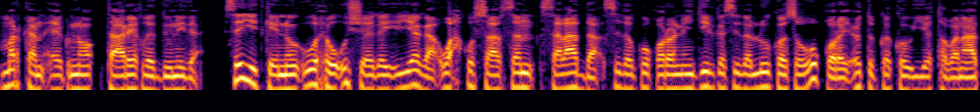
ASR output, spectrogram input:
markaan eegno taariikhda dunida. Sayidkeennu wuxuu u sheegay iyaga wax ku saabsan salaadda sida ku qoran injiilka sida luukas oo u qoray cutubka kow iyo tobanaad.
